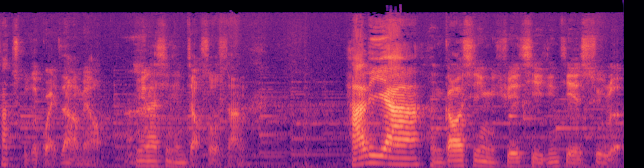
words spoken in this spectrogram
他拄着拐杖有没有？因为他先前脚受伤。哈利呀，很高兴学期已经结束了，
